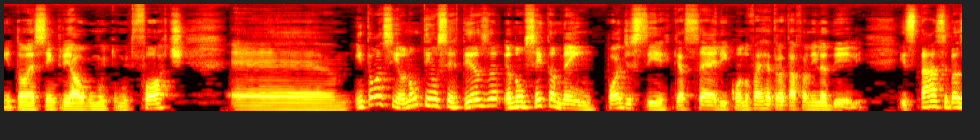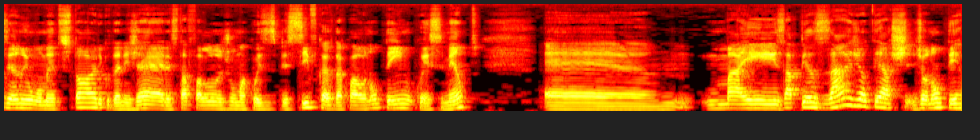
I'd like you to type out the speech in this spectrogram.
então é sempre algo muito, muito forte. É... Então, assim, eu não tenho certeza, eu não sei também, pode ser que a série, quando vai retratar a família dele, está se baseando em um momento histórico da Nigéria, está falando de uma coisa específica da qual eu não tenho conhecimento. É... Mas apesar de eu, ter ach... de eu não ter.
